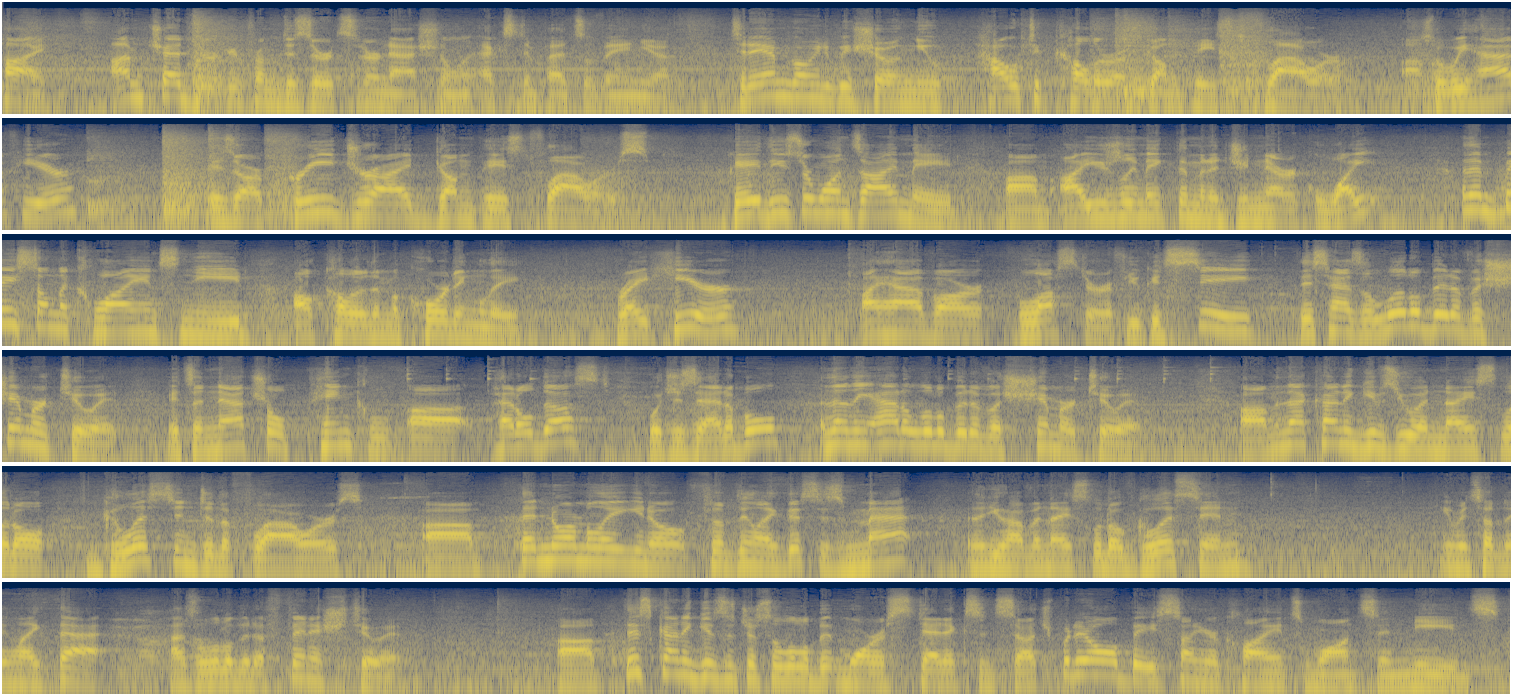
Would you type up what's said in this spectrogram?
Hi, I'm Chad Durkin from Desserts International in Exton, Pennsylvania. Today I'm going to be showing you how to color a gum paste flower. So what we have here is our pre-dried gum paste flowers. Okay, these are ones I made. Um, I usually make them in a generic white, and then based on the client's need, I'll color them accordingly. Right here, I have our luster. If you could see, this has a little bit of a shimmer to it. It's a natural pink uh, petal dust, which is edible, and then they add a little bit of a shimmer to it. Um, and that kind of gives you a nice little glisten to the flowers. Um, that normally, you know, something like this is matte, and then you have a nice little glisten. Even something like that has a little bit of finish to it. Uh, this kind of gives it just a little bit more aesthetics and such, but it all based on your client's wants and needs.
